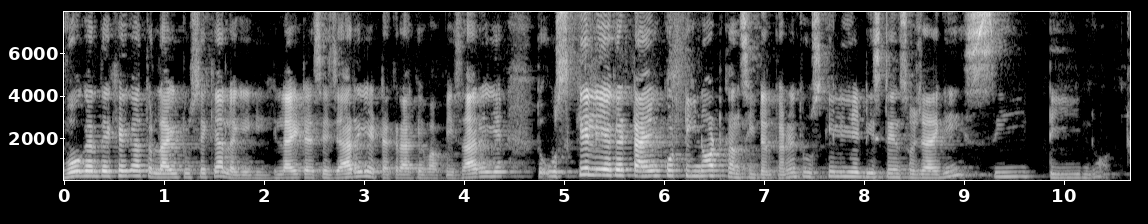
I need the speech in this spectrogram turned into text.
वो अगर देखेगा तो लाइट उसे क्या लगेगी? लाइट ऐसे जा रही है, टकरा के वापस आ रही है। तो उसके लिए अगर टाइम को टी नॉट कंसिडर करें तो उसके लिए डिस्टेंस हो जाएगी सी टी नॉट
